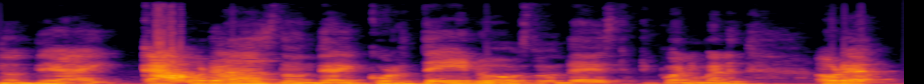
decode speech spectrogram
Donde hay cabras, donde hay corderos, donde hay este tipo de animales. Ahora,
